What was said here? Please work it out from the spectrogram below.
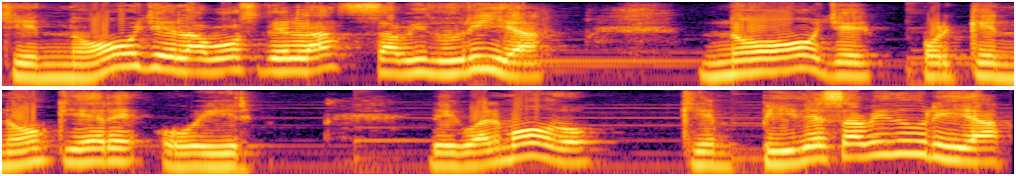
quien no oye la voz de la sabiduría, no oye porque no quiere oír. De igual modo, quien pide sabiduría,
